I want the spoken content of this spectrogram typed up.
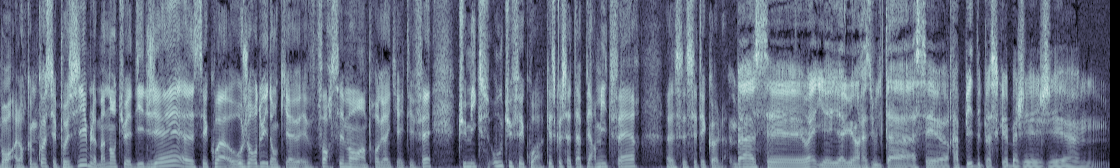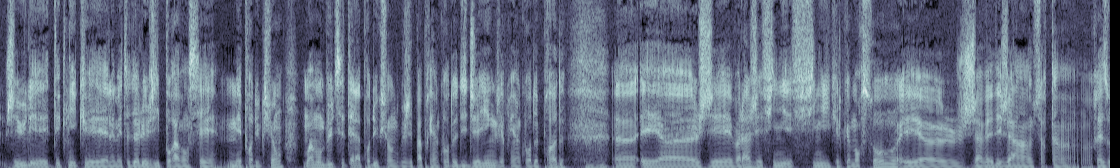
Bon, alors comme quoi c'est possible. Maintenant tu es DJ. Euh, c'est quoi aujourd'hui Donc il y a forcément un progrès qui a été fait. Tu mixes où Tu fais quoi? Qu'est-ce que ça t'a permis de faire euh, cette école? Bah c'est ouais, il y, a eu un résultat assez euh, rapide parce que bah, j'ai j'ai eu les techniques et la méthodologie pour avancer mes productions. Moi, mon but c'était la production. Donc, j'ai pas pris un cours de DJing, j'ai pris un cours de prod. Mhm. Et j'ai voilà, j'ai fini fini quelques morceaux et j'avais déjà un certain réseau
